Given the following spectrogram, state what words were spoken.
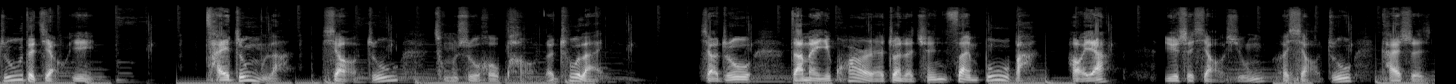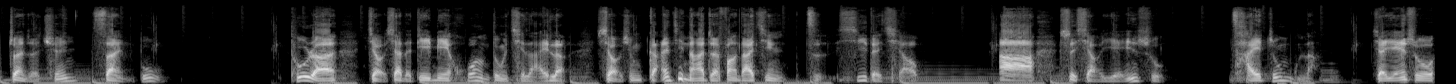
猪的脚印。猜中了，小猪从树后跑了出来。小猪，咱们一块儿转着圈散步吧。好呀。于是，小熊和小猪开始转着圈散步。突然，脚下的地面晃动起来了。小熊赶紧拿着放大镜仔细的瞧，啊，是小鼹鼠！猜中了，小鼹鼠，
